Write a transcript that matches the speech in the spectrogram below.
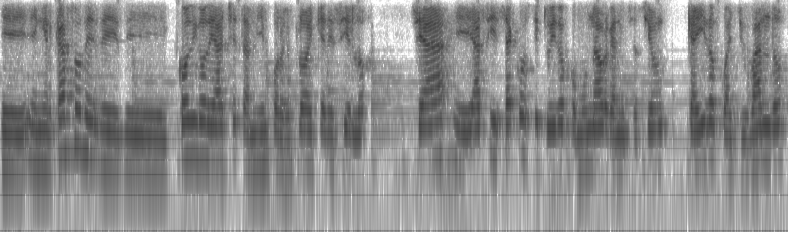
Eh, en el caso de, Código de H también, por ejemplo, hay que decirlo, se ha, eh, así, se ha constituido como una organización que ha ido coadyuvando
